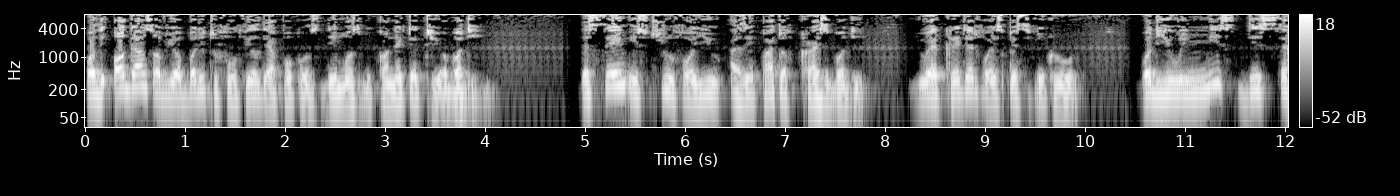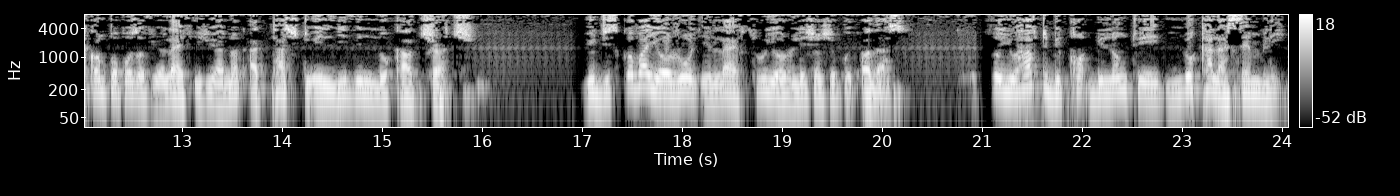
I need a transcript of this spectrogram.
For the organs of your body to fulfill their purpose, they must be connected to your body. The same is true for you as a part of Christ's body. You were created for a specific role. But you will miss this second purpose of your life if you are not attached to a living local church. You discover your role in life through your relationship with others. So you have to become, belong to a local assembly.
